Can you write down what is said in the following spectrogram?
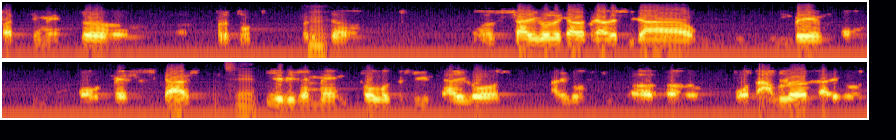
pràcticament eh, per tot. Perquè l'aigua de cada vegada serà un, bé molt, molt més escàs Sí. i evidentment tot el que siguin aigües, aigües uh, uh, potables, aigües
